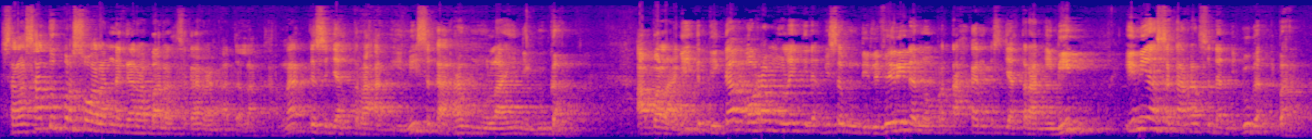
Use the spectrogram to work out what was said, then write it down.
Salah satu persoalan negara barat sekarang adalah karena kesejahteraan ini sekarang mulai digugat. Apalagi ketika orang mulai tidak bisa mendelivery dan mempertahankan kesejahteraan ini, ini yang sekarang sedang digugat di barat.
